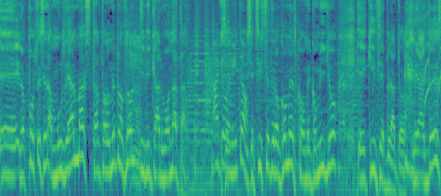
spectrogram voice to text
Eh, los postres eran mousse de almax, tarta de omeprazol y bicarbonata. Ah, qué bonito. Ese chiste te lo comes como me comí yo eh, 15 platos. Mira, entonces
